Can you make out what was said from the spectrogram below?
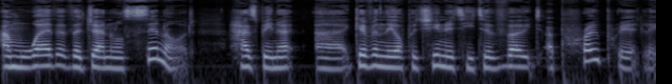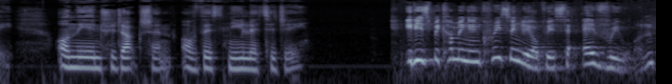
and whether the General Synod has been uh, given the opportunity to vote appropriately on the introduction of this new liturgy. It is becoming increasingly obvious to everyone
